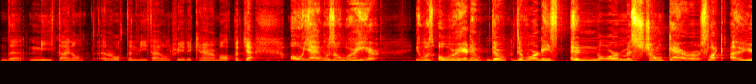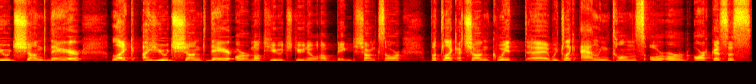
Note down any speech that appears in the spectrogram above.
The meat I don't, rotten meat I don't really care about. But yeah, oh yeah, it was over here. It was over here. There, there, there were these enormous chunk arrows, like a huge chunk there, like a huge chunk there, or not huge. Do you know how big chunks are? But like a chunk with, uh, with like Adlingtons or or Arkases.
